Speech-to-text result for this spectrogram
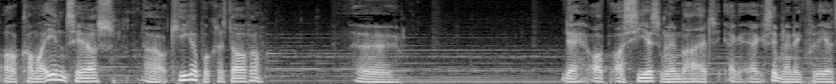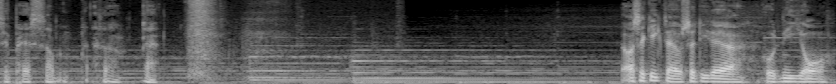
og kommer ind til os øh, og, kigger på Christoffer. Øh, ja, og, og siger simpelthen bare, at jeg, jeg kan simpelthen ikke få det her til at passe sammen. Altså, ja. Og så gik der jo så de der 8-9 år,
